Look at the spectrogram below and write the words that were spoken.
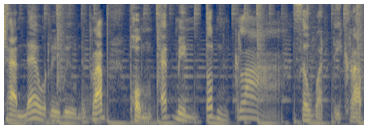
Channel Review นะครับ ผมแอดมินต้นกล้า สวัสดีครับ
